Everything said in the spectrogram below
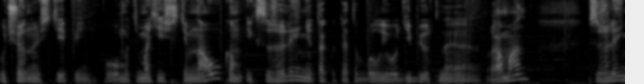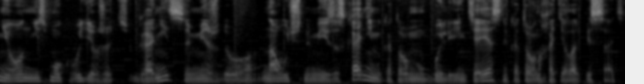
ученую степень по математическим наукам, и, к сожалению, так как это был его дебютный роман, к сожалению, он не смог выдержать границы между научными изысканиями, которые ему были интересны, которые он хотел описать,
